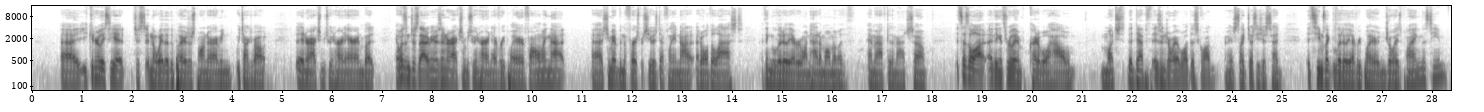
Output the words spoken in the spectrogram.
Uh, you can really see it just in the way that the players respond to her. I mean, we talked about the interaction between her and Erin, but it wasn't just that. I mean, it was interaction between her and every player following that. Uh, she may have been the first, but she was definitely not at all the last. I think literally everyone had a moment with Emma after the match. So it says a lot. I think it's really incredible how much the depth is enjoyable at this squad. I mean, it's like Jesse just said. It seems like literally every player enjoys playing in this team,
